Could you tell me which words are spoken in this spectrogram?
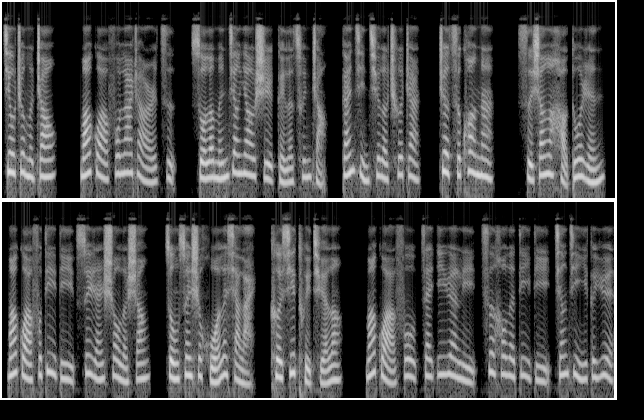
就这么着，马寡妇拉着儿子锁了门，将钥匙给了村长，赶紧去了车站。这次矿难。死伤了好多人，马寡妇弟弟虽然受了伤，总算是活了下来，可惜腿瘸了。马寡妇在医院里伺候了弟弟将近一个月，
